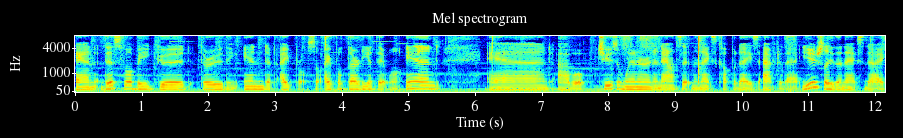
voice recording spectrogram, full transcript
And this will be good through the end of April. So, April 30th, it will end and I will choose a winner and announce it in the next couple days after that. Usually the next day,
